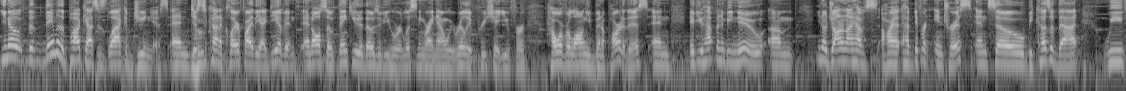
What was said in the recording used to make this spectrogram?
you know, the name of the podcast is Lack of Genius, and just to kind of clarify the idea of it, and, and also thank you to those of you who are listening right now. We really appreciate you for however long you've been a part of this. And if you happen to be new, um, you know, John and I have have different interests, and so because of that. We've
